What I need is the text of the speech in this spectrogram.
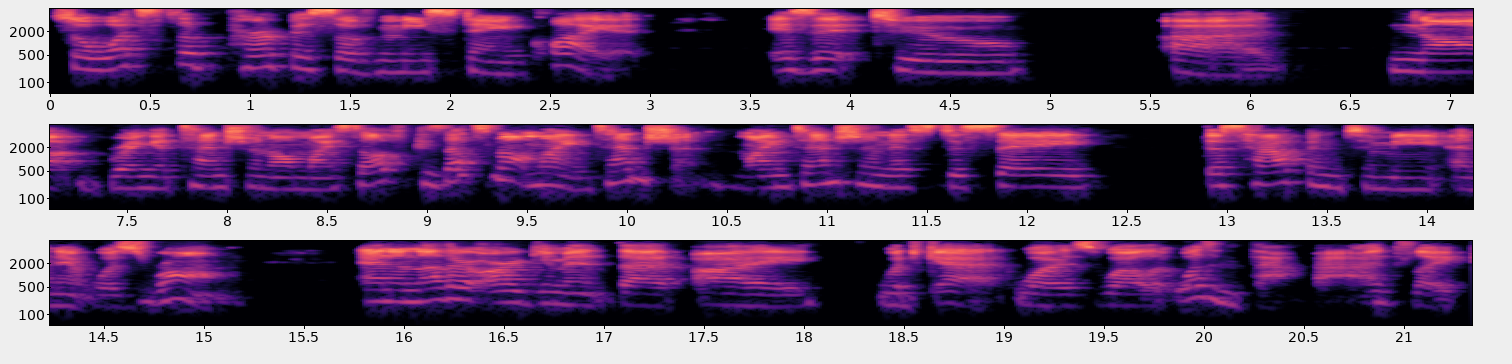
So what's the purpose of me staying quiet? Is it to uh, not bring attention on myself? Because that's not my intention. My intention is to say this happened to me and it was wrong. And another argument that i would get was well it wasn't that bad. Like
